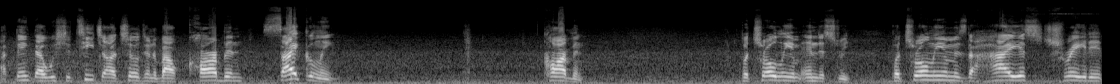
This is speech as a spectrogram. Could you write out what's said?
I think that we should teach our children about carbon cycling. Carbon. Petroleum industry. Petroleum is the highest traded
